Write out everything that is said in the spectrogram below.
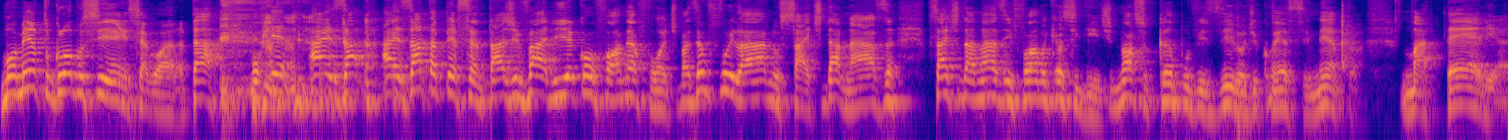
Momento Globo Ciência agora, tá? Porque a, exa a exata percentagem varia conforme a fonte. Mas eu fui lá no site da NASA. O site da NASA informa que é o seguinte: nosso campo visível de conhecimento, matéria,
